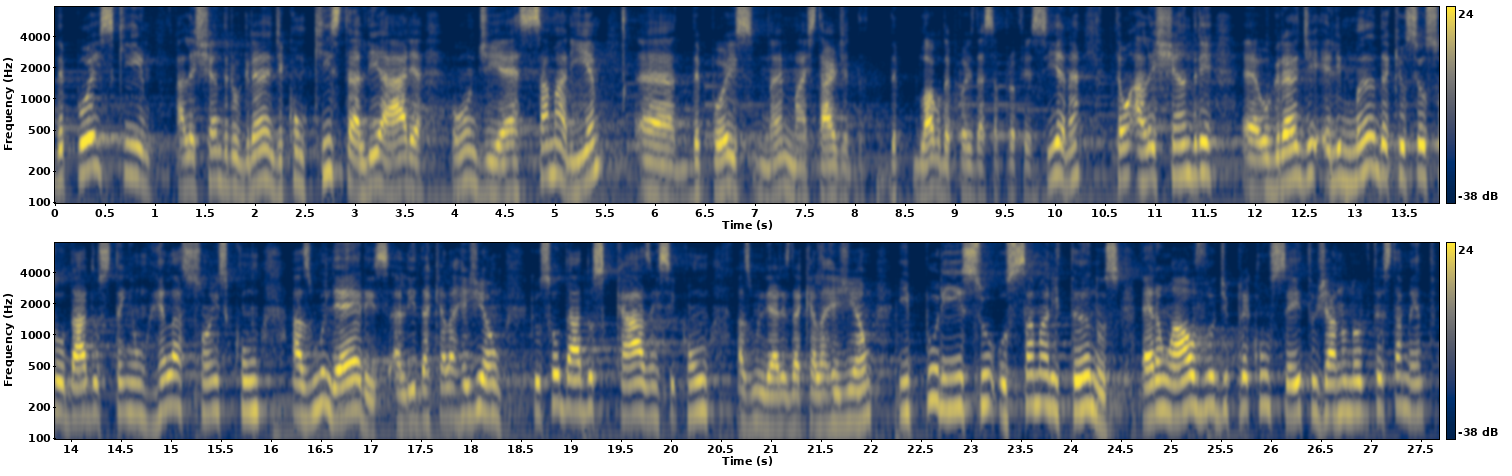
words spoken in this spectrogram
depois que Alexandre o Grande conquista ali a área onde é Samaria, uh, depois, né, mais tarde de, logo depois dessa profecia, né? Então Alexandre é, o Grande ele manda que os seus soldados tenham relações com as mulheres ali daquela região, que os soldados casem-se com as mulheres daquela região e por isso os samaritanos eram alvo de preconceito já no Novo Testamento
